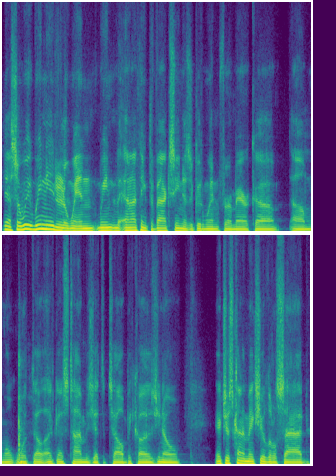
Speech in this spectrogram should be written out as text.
Yeah, so we, we needed a win. We and I think the vaccine is a good win for America. Um, we'll, we'll I guess time is yet to tell because you know it just kind of makes you a little sad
